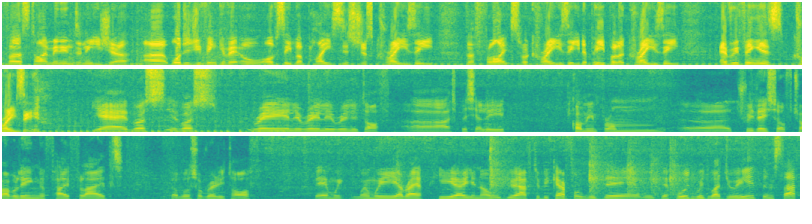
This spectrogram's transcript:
first time in Indonesia, uh, what did you think of it all? Obviously, the place is just crazy, the flights were crazy, the people are crazy, everything is crazy. Yeah, it was it was really really really tough, uh, especially coming from uh, three days of traveling, five flights. That was already tough. Then we, when we arrive here, you know, you have to be careful with the with the food, with what you eat and stuff,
